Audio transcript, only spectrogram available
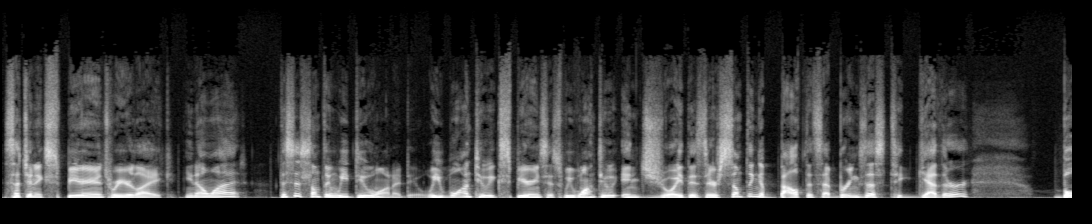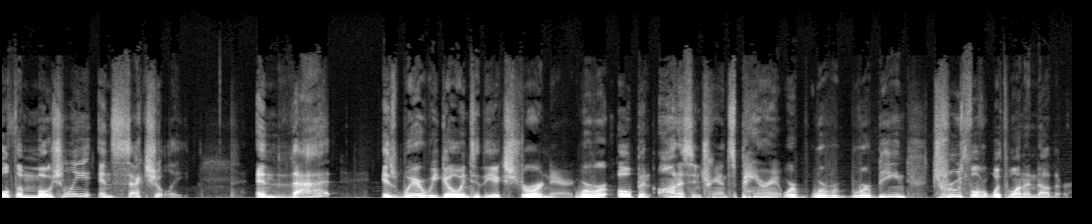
such an experience where you're like, you know what? This is something we do want to do. We want to experience this. We want to enjoy this. There's something about this that brings us together, both emotionally and sexually. And that is where we go into the extraordinary, where we're open, honest, and transparent. We're, we're, we're being truthful with one another.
